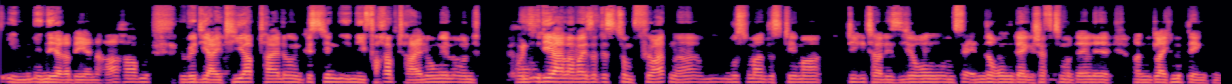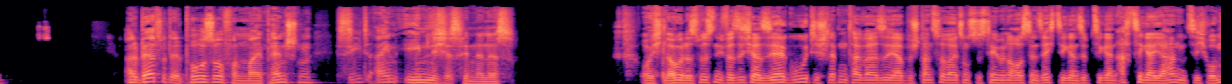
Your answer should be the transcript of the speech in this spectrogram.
in, in ihrer DNA haben. Über die IT-Abteilungen bis hin in die Fachabteilungen und, und idealerweise bis zum Pförtner muss man das Thema Digitalisierung und Veränderung der Geschäftsmodelle dann gleich mitdenken. Alberto Del Pozo von MyPension sieht ein ähnliches Hindernis. Oh, ich glaube, das wissen die Versicherer sehr gut. Die schleppen teilweise ja Bestandsverwaltungssysteme noch aus den 60ern, 70ern, 80er Jahren mit sich rum.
